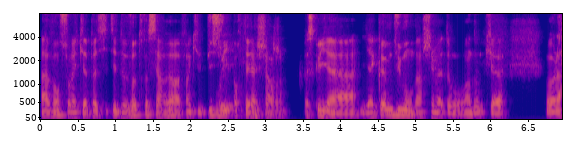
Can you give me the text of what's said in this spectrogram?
avant sur les capacités de votre serveur afin qu'il puisse supporter la charge. Parce qu'il y a, il y a quand même du monde hein, chez Matomo. Hein, donc euh, voilà.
